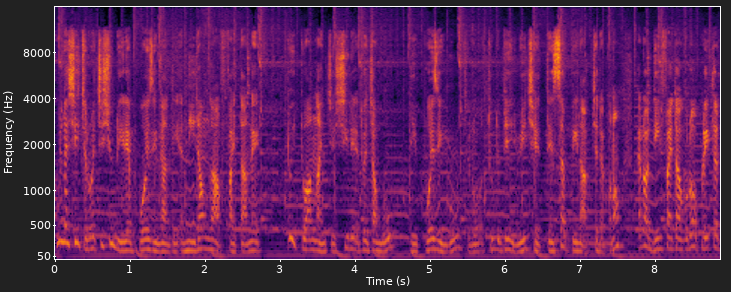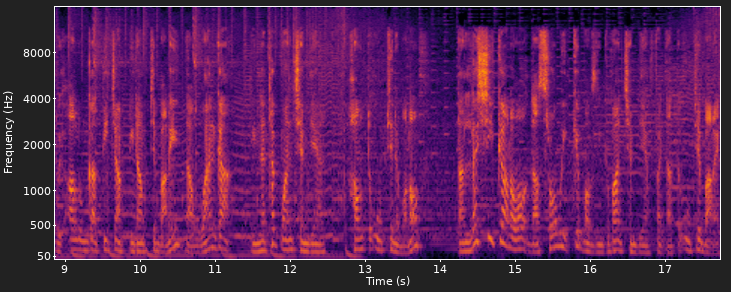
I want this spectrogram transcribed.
အခုလက်ရှိကျွန်တော်ကြည့်ရှုနေတဲ့ပွဲစဉ်ကဒီအနီတောင်းက fighter နဲ့တွေ့သွားနိုင်ချေရှိတဲ့အတွက်ကြောင့်မို့ဒီပွဲစဉ်ကိုကျွန်တော်အထူးသဖြင့်ရွေးချယ်တင်ဆက်ပေးတာဖြစ်တယ်ပေါ့နော်အဲ့တော့ဒီ fighter ကိုတော့ပရိသတ်တွေအားလုံးကတိကျပြီးသားဖြစ်ပါတယ်ဒါ1ကဒီနှစ်ထပ်ကွမ်ချန်ပီယံဟောင်းတူဖြစ်တယ်ပေါ့နော်ဒါလက်ရှိကတော့ဒါ strawweight kickboxing ကမ္ဘာချန်ပီယံ fighter တူဖြစ်ပါတယ်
